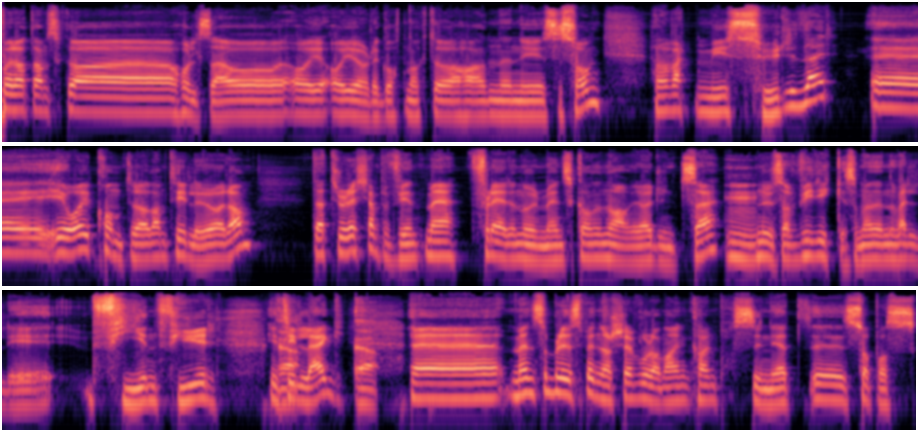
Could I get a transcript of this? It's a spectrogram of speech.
for at de skal holde seg og, og, og gjøre det godt nok til å ha en ny sesong. Det har vært mye surr der eh, i år kontra de tidligere årene. Jeg tror det er kjempefint med flere nordmenn, skandinaviere rundt seg. Nusa virker som en veldig fin fyr i Ja, tillegg. ja. Eh, men så blir det spennende å se hvordan han kan passe inn i et eh, såpass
